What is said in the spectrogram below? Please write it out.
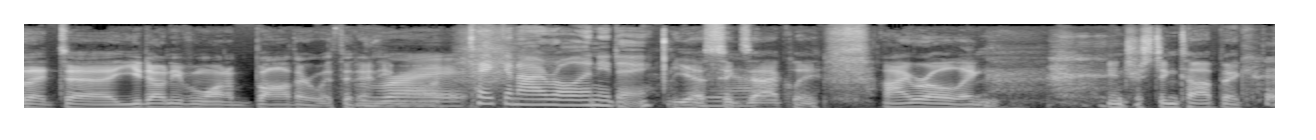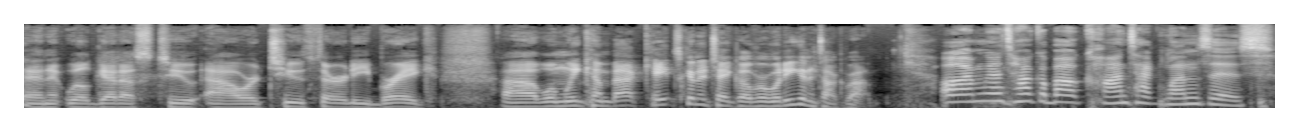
means that uh, you don't even want to bother with it anymore. Right. Take an eye roll any day. Yes, Yeah. exactly. Eye rolling. Interesting topic, and it will get us to our 2:30 break. Uh, when we come back, Kate's going to take over. What are you going to talk about? Oh, I'm going to talk about contact lenses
